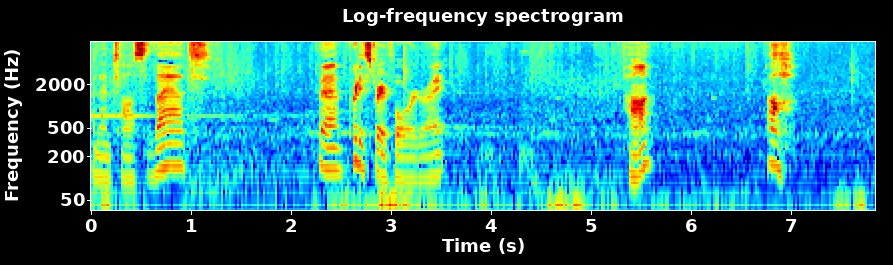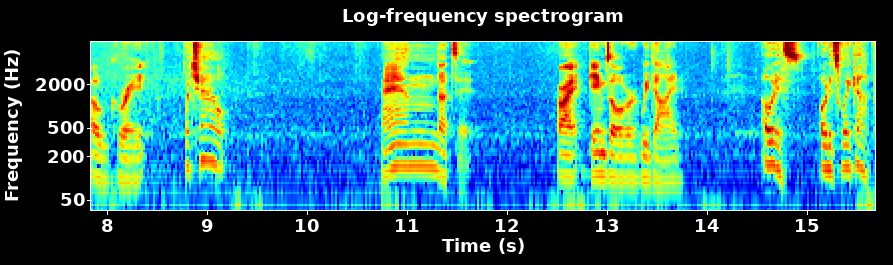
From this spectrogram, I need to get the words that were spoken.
And then toss that. Yeah, pretty straightforward, right? Huh? Oh. Oh, great. Watch out. And that's it. Alright, game's over. We died. Otis! Otis, wake up!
